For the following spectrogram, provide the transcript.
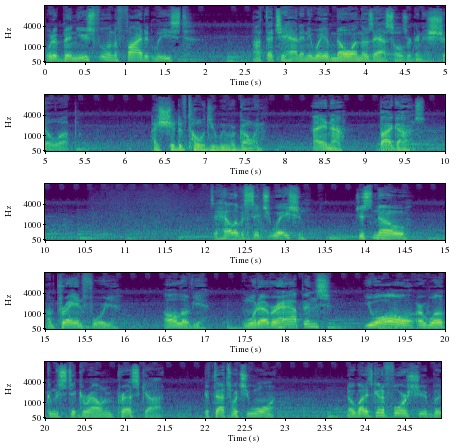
Would have been useful in the fight at least. Not that you had any way of knowing those assholes are gonna show up. I should have told you we were going. Hey now, bygones. It's a hell of a situation. Just know I'm praying for you. All of you. And whatever happens, you all are welcome to stick around in Prescott, if that's what you want. Nobody's gonna force you, but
